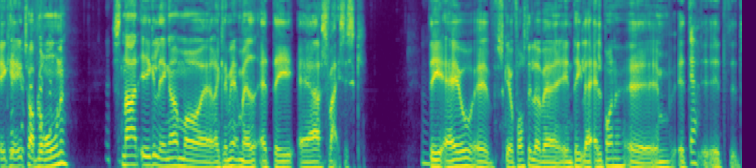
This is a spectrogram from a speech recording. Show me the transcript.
a.k.a. Toblerone, snart ikke længere må øh, reklamere med, at det er svejsisk. Det er jo, øh, skal jeg jo forestille at være en del af alberne, øh, et, ja. et, et,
